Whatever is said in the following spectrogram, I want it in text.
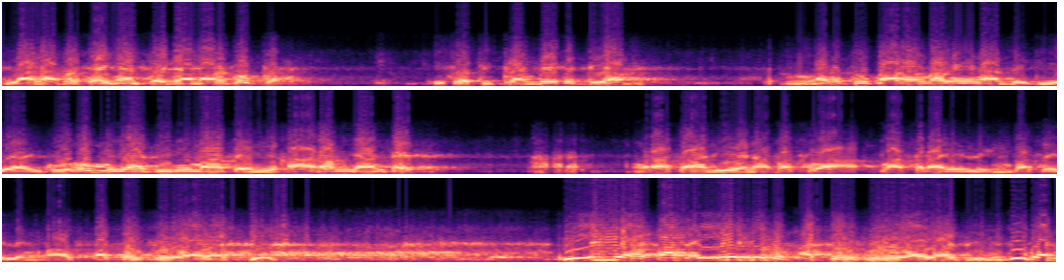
Lah anak persaingan badan narkoba, bisa dibantai setiap Mengenai tukaran paling enak bagi kiai. Kalau meyakini mata ini haram, nyantet. Haram. Ngerasa dia nak pas pas railing, pas railing, astagfirullahaladzim. Iya, pas railing itu astagfirullahaladzim. Itu kan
